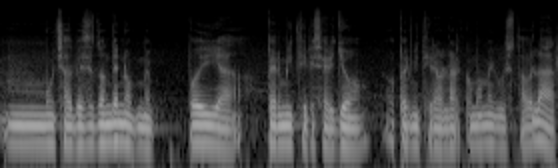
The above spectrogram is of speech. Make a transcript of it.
muchas veces donde no me podía permitir ser yo o permitir hablar como me gusta hablar.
